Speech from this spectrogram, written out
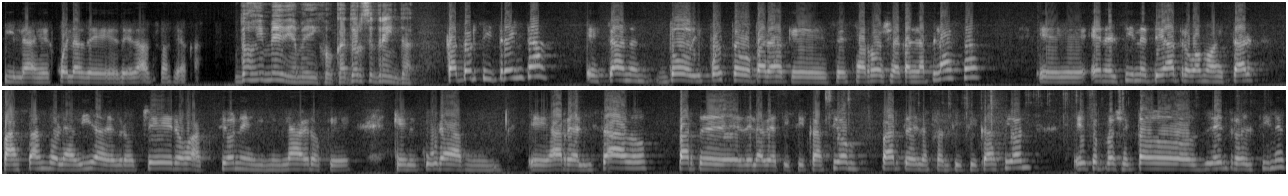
y las escuelas de, danzas de acá. Dos y media me dijo, 14.30. 14 y 30 están todo dispuesto para que se desarrolle acá en la plaza. Eh, en el cine teatro vamos a estar pasando la vida de brocheros, acciones y milagros que, que el cura mm, eh, ha realizado, parte de, la beatificación, parte de la santificación, eso proyectado dentro del Cine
